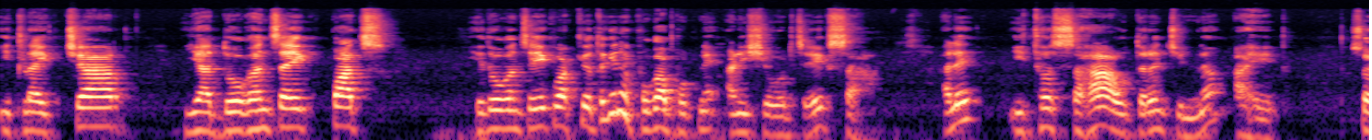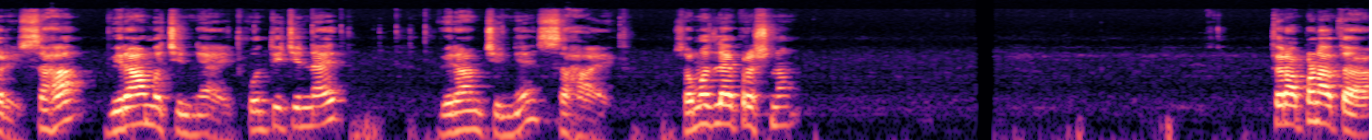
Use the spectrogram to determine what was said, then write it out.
इथला एक चार या दोघांचा एक पाच. हे दोघांचं एक वाक्य होतं की नाही? फुगा फुटणे आणि शेवटचं एक सहा. आले? इथं सहा अवतरण चिन्ह आहेत. सॉरी सहा विरामचिन्हे आहेत. कोणती चिन्ह आहेत? विरामचिन्हे सहा आहेत. समजलाय प्रश्न? तर आपण आता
